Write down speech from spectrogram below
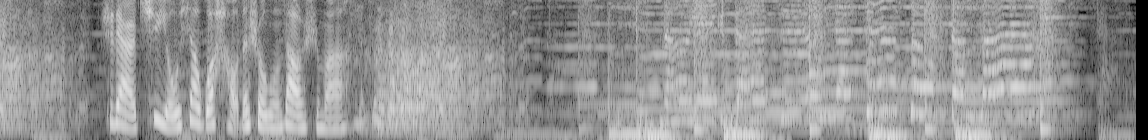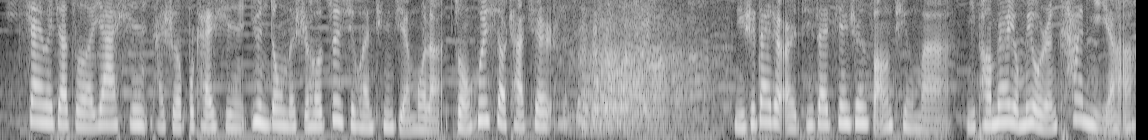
吃点去油效果好的手工皂是吗？下一位叫做鸭心，他说不开心，运动的时候最喜欢听节目了，总会笑岔气儿。你是戴着耳机在健身房听吗？你旁边有没有人看你呀？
